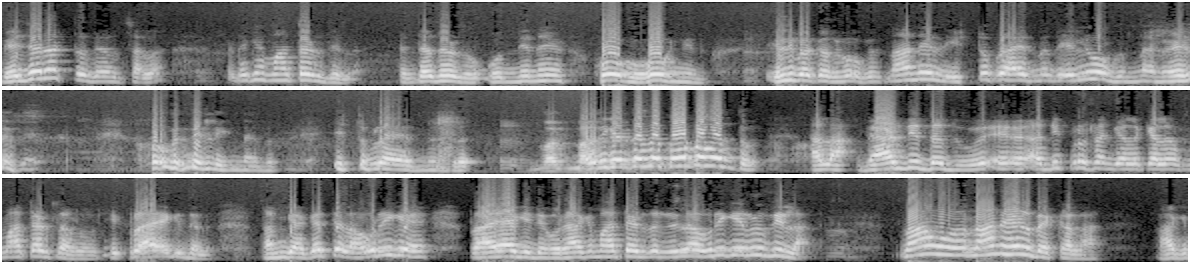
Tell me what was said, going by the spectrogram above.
ಬೇಜಾರಾಗ್ತದೆ ಒಂದ್ಸಲ. ಕಡೆಗೆ ಮಾತಾಡೋದಿಲ್ಲ. ಎಂತದ್ದು ಹೇಳ್ದು ಒಂದಿನ ಹೋಗು ಹೋಗು ನೀನು. ಎಲ್ಲಿ ಬೇಕಾದ್ರೆ ಹೋಗು. ನಾನೆಲ್ಲಿ ಇಷ್ಟು ಪ್ರಾಯದ ನಂತರ ಎಲ್ಲಿ ಹೋಗುದು ನಾನು ಹೇಳಿದೆ? ಹೋಗುದಿಲ್ಲ ಈಗ ನಾನು. ಇಷ್ಟು ಪ್ರಾಯದ ನಂತರ. ಮತ್ ಅವರಿಗೆ ಎಂತೆಲ್ಲ ಕೋಪ ಬಂತು. ಅಲ್ಲ ಬ್ಯಾಡ್ದಿದ್ದದ್ದು ಅಧಿಕ ಪ್ರಸಂಗ ಎಲ್ಲ ಕೆಲವು ಮಾತಾಡ್ತಾರೆ ಅವ್ರು ಈಗ ಪ್ರಾಯ ಆಗಿದ್ದಲ್ಲ. ನಮ್ಗೆ ಅಗತ್ಯ ಅಲ್ಲ ಅವರಿಗೆ ಪ್ರಾಯ ಆಗಿದೆ. ಅವ್ರು ಹಾಗೆ ಮಾತಾಡಿದ್ರಲ್ಲ ಅವರಿಗೆ ಇರುವುದಿಲ್ಲ ನಾವು ನಾನು ಹೇಳ್ಬೇಕಲ್ಲ. ಹಾಗೆ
